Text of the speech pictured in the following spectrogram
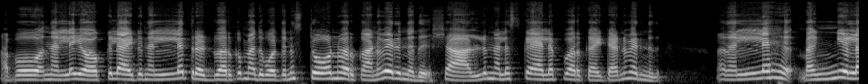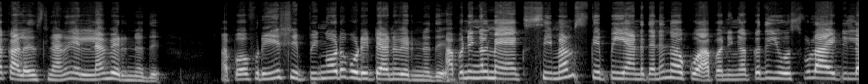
അപ്പോൾ നല്ല യോക്കിലായിട്ട് നല്ല ത്രെഡ് വർക്കും അതുപോലെ തന്നെ സ്റ്റോൺ വർക്കാണ് വരുന്നത്. ഷാളിലും നല്ല സ്കാലപ്പ് വർക്കായിട്ടാണ് വരുന്നത്. നല്ല ഭംഗിയുള്ള കളേഴ്സിലാണ് എല്ലാം വരുന്നത്. അപ്പോൾ ഫ്രീ ഷിപ്പിങ്ങോട് കൂടിയിട്ടാണ് വരുന്നത്. അപ്പോൾ നിങ്ങൾ മാക്സിമം സ്കിപ്പ് ചെയ്യാണ്ട് തന്നെ നോക്കുക. അപ്പോൾ നിങ്ങൾക്ക് ഇത് യൂസ്ഫുൾ ആയിട്ടില്ല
